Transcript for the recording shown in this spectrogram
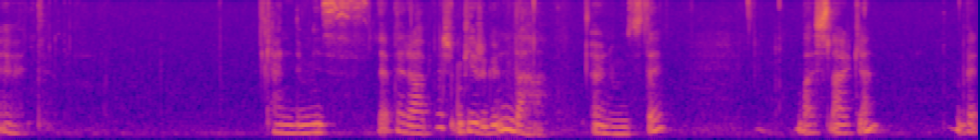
Evet. Kendimizle beraber bir gün daha önümüzde başlarken ve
